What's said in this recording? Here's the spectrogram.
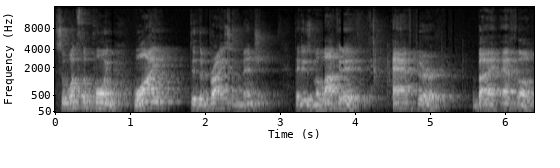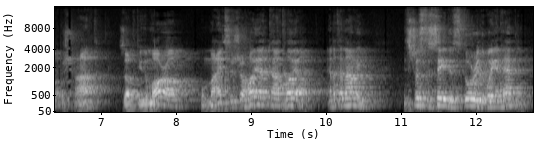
So what's the point? Why did the Bryson mention that he was malakat after by Echad B'Shvat? Zokti Gemara, Umayse Shahoya Kachoya. And Chanami. It's just to say the story the way it happened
